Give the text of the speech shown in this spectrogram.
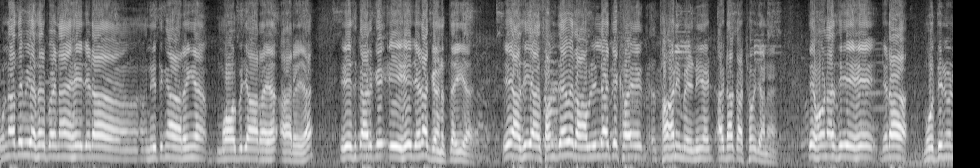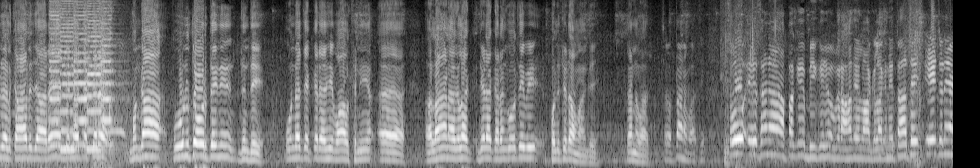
ਉਹਨਾਂ ਤੇ ਵੀ ਅਸਰ ਪੈਣਾ, ਇਹ ਜਿਹੜਾ ਨੀਤੀਆਂ ਆ ਰਹੀਆਂ ਮੌਲ ਬਾਜ਼ਾਰ ਆ ਆ ਰਹੇ ਆ ਇਸ ਕਰਕੇ ਇਹ ਜਿਹੜਾ ਗਿਣਤ ਹੀ ਆ, ਇਹ ਅਸੀਂ ਸਮਝਦੇ ਆ ਵੀ ਰਾਮਲੀਲਾ 'ਚ ਖ- ਥਾਂ ਨਹੀਂ ਮਿਲਣੀ, ਐ- ਐਡਾ ਇਕੱਠ ਹੋ ਜਾਣਾ ਹੈ। ਤੇ ਹੁਣ ਅਸੀਂ ਇਹ ਜਿਹੜਾ ਮੋਦੀ ਨੂੰ ਲਲਕਾਰ ਜਾ ਰਹੇ ਹਾਂ ਜਿੰਨਾ ਚੱਕਰ ਮੰਗਾ ਪੂਰਨ ਤੌਰ ਤੇ ਨਹੀਂ ਦਿੰਦੇ, ਉਹਨਾਂ ਚੱਕਰ ਅਸੀਂ ਵਾਪਸ ਨਹੀਂ ਐਲਾਨ ਅਗਲਾ ਜਿਹੜਾ ਕਰਾਂਗੇ ਉਹ ਤੇ ਵੀ ਫੁੱਲ ਚੜਾਵਾਂਗੇ ਧੰਨਵਾਦ। ਚਲੋ, ਧੰਨਵਾਦ ਜੀ। ਸੋ, ਇਹ ਸਨ ਆਪਾਂ ਕੇ ਬੀਕੇ ਜੋਗਰਾਹ ਦੇ ਅਲੱਗ-ਅਲੱਗ ਨੇਤਾ ਤੇ ਇਹ ਜਿਹੜੀਆਂ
